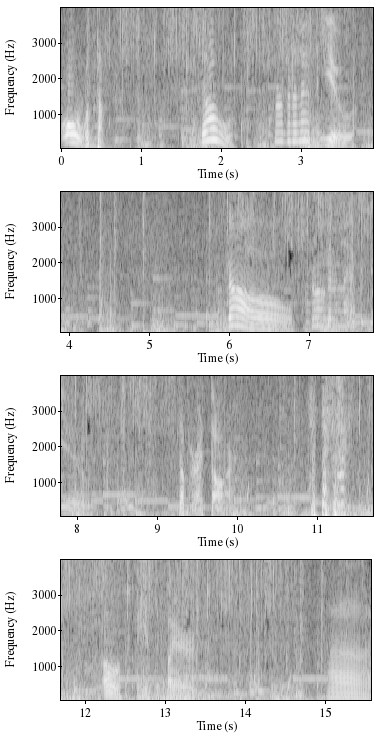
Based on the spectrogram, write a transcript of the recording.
Oh, what the f- No! I'm not gonna laugh at you! No! I'm not gonna laugh at you! Stop right there! Oh, I guess the fire... Oh,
